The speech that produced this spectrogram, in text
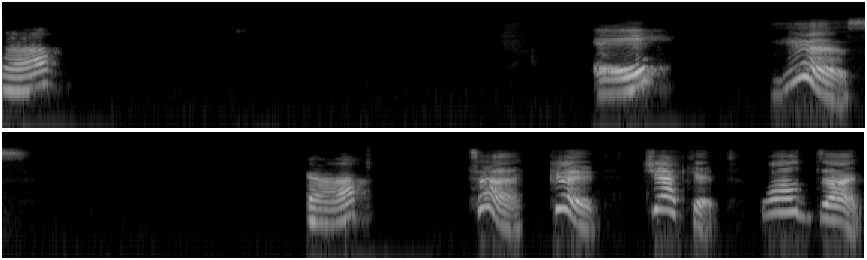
K. A. Yes. The Ta. Good. Jacket. Well done.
